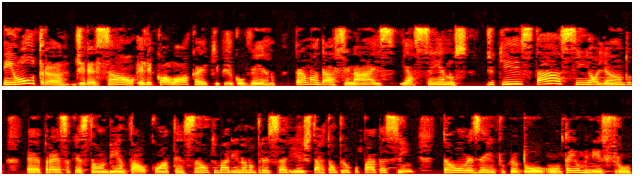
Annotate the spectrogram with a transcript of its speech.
Em outra direção, ele coloca a equipe de governo para mandar sinais e acenos de que está, assim, olhando é, para essa questão ambiental com atenção, que Marina não precisaria estar tão preocupada assim. Então, um exemplo que eu dou, ontem o ministro,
